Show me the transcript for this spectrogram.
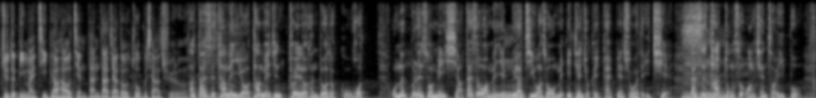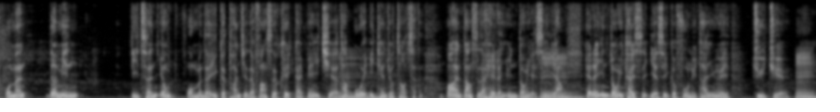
绝对比买机票还要简单，大家都做不下去了啊！但是他们有，他们已经退了很多的股，或我们不能说没效，但是我们也不要寄望说我们一天就可以改变所有的一切，但是他总是往前走一步，我们人民。底层用我们的一个团结的方式可以改变一切，它不会一天就造成。包含当时的黑人运动也是一样，黑人运动一开始也是一个妇女，她因为拒绝嗯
